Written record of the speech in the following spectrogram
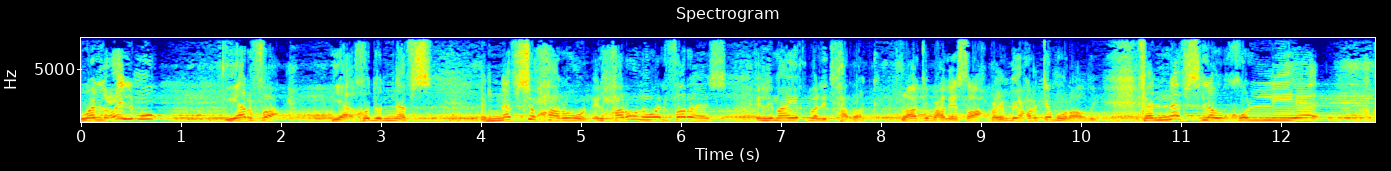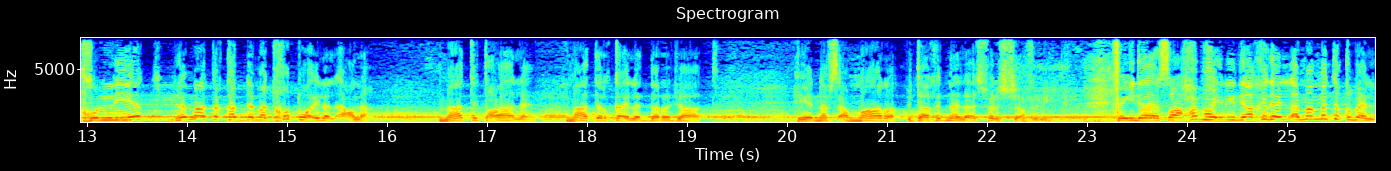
والعلم يرفع يأخذ النفس. النفس حرون الحرون هو الفرس اللي ما يقبل يتحرك. راكب عليه صاحبه بيحركه مو راضي. فالنفس لو خلي خليت لما تقدمت خطوة إلى الأعلى. ما تتعالى ما ترقى إلى الدرجات. هي النفس أمارة بتاخذنا إلى أسفل السافلين. فإذا صاحبها يريد ياخذها إلى الأمام ما تقبل.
